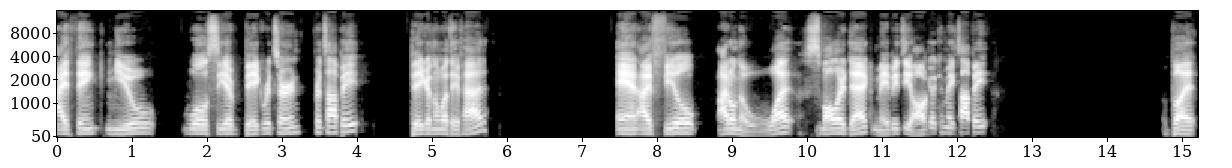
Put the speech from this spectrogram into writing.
I think Mew will see a big return for top eight, bigger than what they've had. And I feel I don't know what smaller deck, maybe Dialga can make top eight. But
